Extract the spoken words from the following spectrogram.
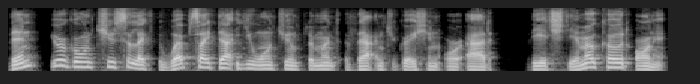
Then you're going to select the website that you want to implement that integration or add the HTML code on it.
